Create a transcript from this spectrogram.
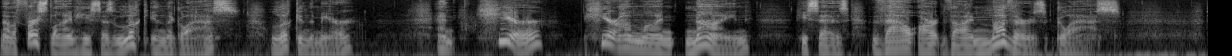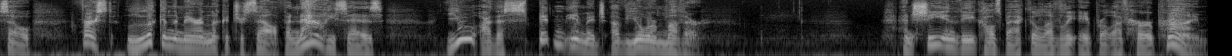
Now, the first line, he says, Look in the glass, look in the mirror. And here, here on line nine, he says, Thou art thy mother's glass. So, first, look in the mirror and look at yourself. And now he says, You are the spitten image of your mother. And she in thee calls back the lovely April of her prime.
